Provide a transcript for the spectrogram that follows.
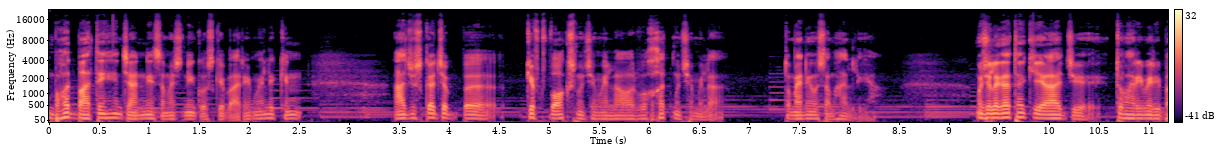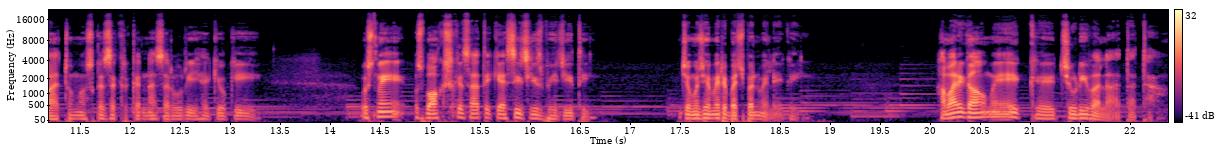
बहुत बातें हैं जानने, समझने को उसके बारे में, लेकिन आज उसका जब गिफ्ट बॉक्स मुझे मिला और वो ख़त मुझे मिला तो मैंने वो संभाल लिया। मुझे लगा था कि आज तुम्हारी मेरी बातों में उसका ज़िक्र करना ज़रूरी है, क्योंकि उसने उस बॉक्स के साथ एक ऐसी चीज़ भेजी थी जो मुझे मेरे बचपन में ले गई। हमारे गाँव में एक चूड़ी वाला आता था।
